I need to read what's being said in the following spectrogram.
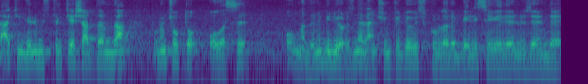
Lakin günümüz Türkiye şartlarında bunun çok da olası olmadığını biliyoruz. Neden? Çünkü döviz kurları belli seviyelerin üzerinde.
